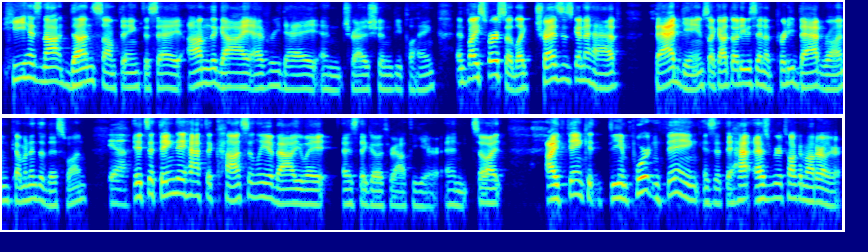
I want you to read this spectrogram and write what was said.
he has not done something to say, I'm the guy every day and Trez shouldn't be playing, and vice versa. Like Trez is going to have bad games. Like I thought he was in a pretty bad run coming into this one. Yeah. It's a thing they have to constantly evaluate as they go throughout the year. And so I I think the important thing is that they have as we were talking about earlier,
